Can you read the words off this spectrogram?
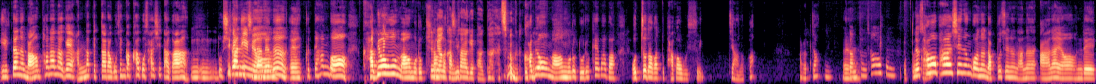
일단은 마음 편안하게 안 낳겠다라고 생각하고 사시다가 음, 음. 또 시간이 생기면 지나면은 예, 그때 한번 가벼운 마음으로 주면 감사하게 받아야죠. 음. 가벼운 마음으로 노력해봐봐. 어쩌다가 또 다가올 수 있지 않을까? 알았죠? 음. 예. 남편 사업은 어떨까요? 사업하시는 거는 나쁘지는 않아, 않아요. 근데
